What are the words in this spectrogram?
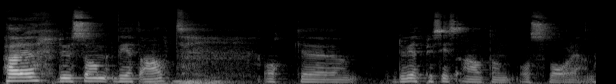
Herre, du som vet allt och eh, du vet precis allt om oss var och en.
